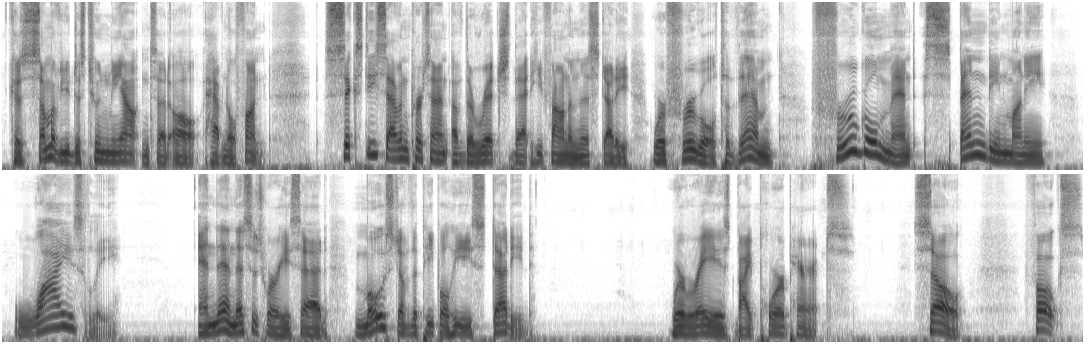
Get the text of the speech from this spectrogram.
Because some of you just tuned me out and said, "Oh, have no fun." 67% of the rich that he found in this study were frugal. To them, frugal meant spending money wisely. And then this is where he said most of the people he studied were raised by poor parents. So, folks,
